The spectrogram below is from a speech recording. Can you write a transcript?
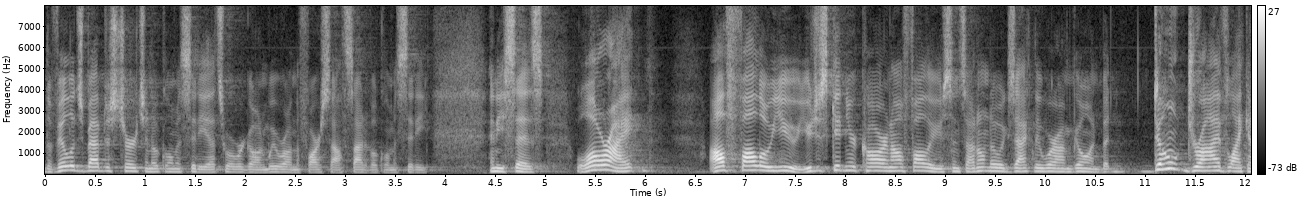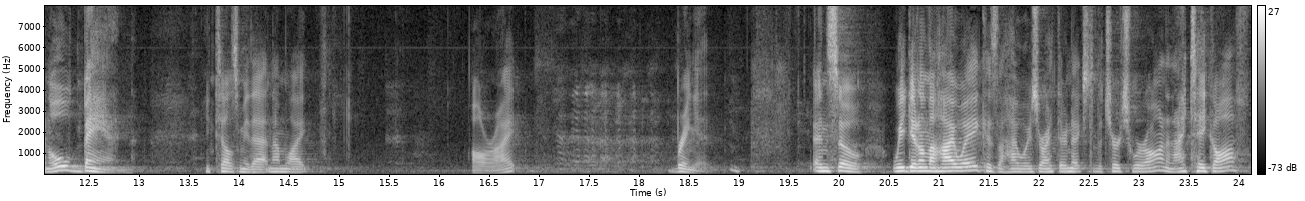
the Village Baptist Church in Oklahoma City. That's where we're going. We were on the far south side of Oklahoma City. And he says, well, all right. I'll follow you. You just get in your car and I'll follow you since I don't know exactly where I'm going. But don't drive like an old man. He tells me that, and I'm like, All right, bring it. And so we get on the highway because the highway's right there next to the church we're on, and I take off.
